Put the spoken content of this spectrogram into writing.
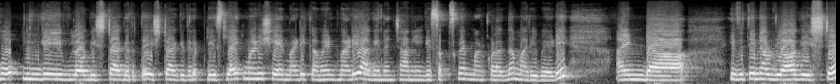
ಹೋಪ್ ನಿಮಗೆ ಈ ವ್ಲಾಗ್ ಇಷ್ಟ ಆಗಿರುತ್ತೆ. ಇಷ್ಟ ಆಗಿದ್ರೆ ಪ್ಲೀಸ್ ಲೈಕ್ ಮಾಡಿ ಶೇರ್ ಮಾಡಿ ಕಮೆಂಟ್ ಮಾಡಿ. ಹಾಗೆ ನನ್ನ ಚಾನಲ್ಗೆ ಸಬ್ಸ್ಕ್ರೈಬ್ ಮಾಡ್ಕೊಳ್ಳೋದನ್ನ ಮರಿಬೇಡಿ. ಆ್ಯಂಡ್ ಇವತ್ತಿನ ವ್ಲಾಗ್ ಇಷ್ಟೇ.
